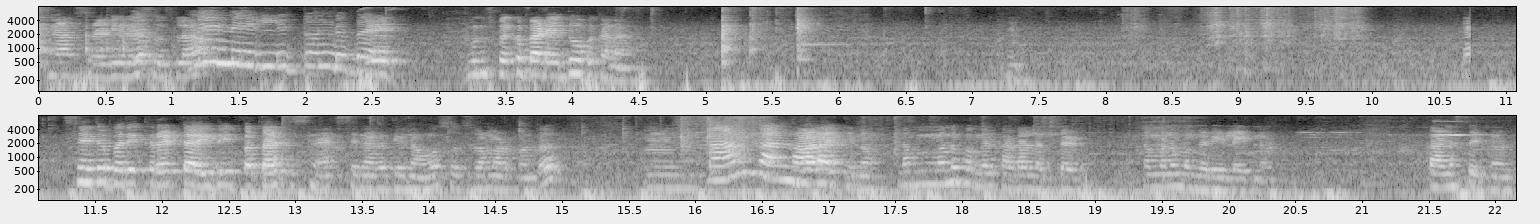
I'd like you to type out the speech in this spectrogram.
ಸ್ನ್ಯಾಕ್ಸ್ ರೆಡಿ ರೀ ಸುಸ್ಲಾ ನೀನು ಇಲ್ಲಿ ತುಂಡು ಏ ಬೇಡ ಉಣಿಸ್ಬೇಕಾ ಬೇಡ ಎದ್ದು ಹೋಗ್ಬೇಕಣ್ಣ ಸ್ನೇಹಿತರೆ ಬರೀ ಕರೆಕ್ಟ್ ಐದು ಇಪ್ಪತ್ತಾರು ಸ್ನ್ಯಾಕ್ಸ್ ಏನಾಗತ್ತೀವಿ ನಾವು ಸುಸ್ಲ ಮಾಡ್ಕೊಂಡು. ಕಾಳು ಹಾಕಿ ನಾವು ನಮ್ಮ ಮನೆ ಬಂಗಾರ ಕಾಡಲ್ಲ ಅಂತೇಳಿ ನಮ್ಮ ಮನೆ ಬಂಗಾರ ಇಲ್ಲ ಇದು ನೋಡಿ. ಕಾಣಿಸ್ತೈತೆ ನೋಡಿ.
